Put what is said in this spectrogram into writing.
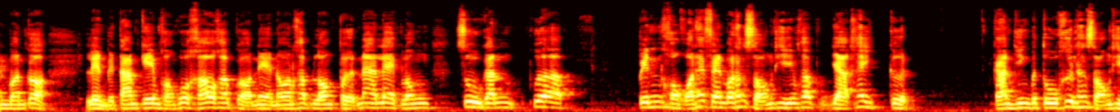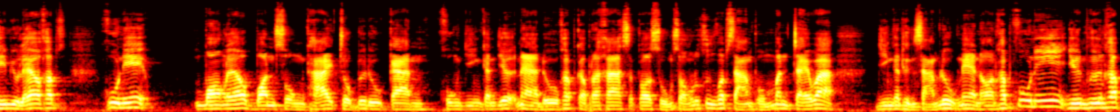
นบอลก็เล่นไปตามเกมของพวกเขาครับก็แน่นอนครับ ลองเปิดหน้าแรกลองสู้กันเพื่อเป็นของขวัญให้แฟนบอลทั้งสองทีมครับอยากให้เกิดการยิงประตูขึ้นทั้งสองทีมอยู่แล้วครับ คู่นี้ มองแล้วบอลส่งท้ายจบฤดูกาลคงยิงกันเยอะแน่ดูครับกับราคาสกอร์สูง 2 ลูกครึ่งครับ3ผมมั่นใจว่ายิงกันถึง 3 ลูกแน่นอนครับ คู่นี้ยืนพื้นครับ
